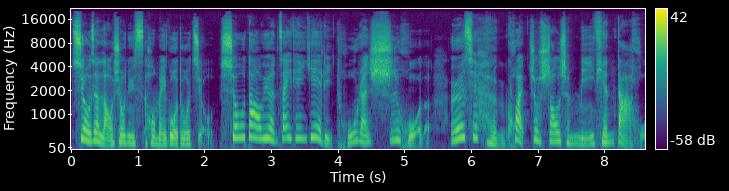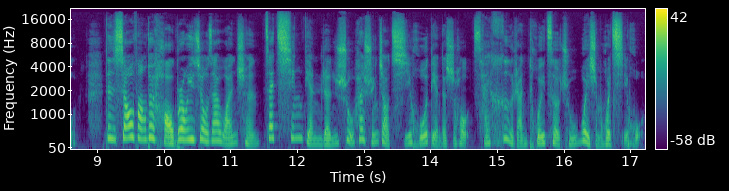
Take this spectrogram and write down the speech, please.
就在老修女死后没过多久，修道院在一天夜里突然失火了，而且很快就烧成弥天大火。等消防队好不容易救灾完成，在清点人数和寻找起火点的时候，才赫然推测出为什么会起火。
